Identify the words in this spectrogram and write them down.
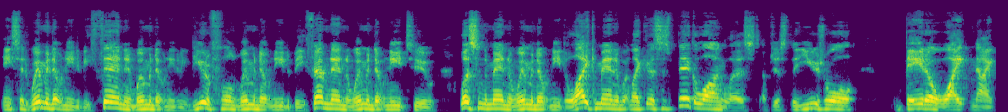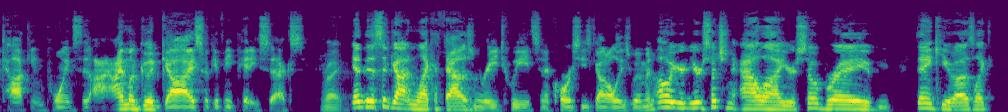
he said women don't need to be thin, and women don't need to be beautiful, and women don't need to be feminine, and women don't need to listen to men, and women don't need to like men, and like there's this big long list of just the usual beta white knight talking points that I, am a good guy, so give me pity sex. Right. And this had gotten like a thousand retweets, and of course he's got all these women. Oh, you're you're such an ally. You're so brave, and thank you. I was like,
